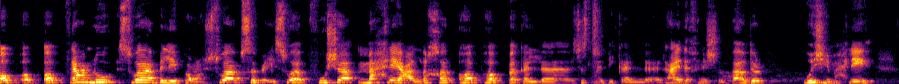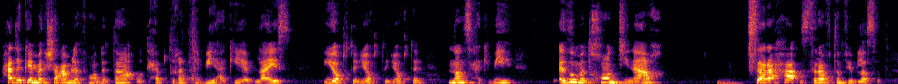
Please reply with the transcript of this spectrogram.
hop hop hop. نعملو soit ب l'éponge soit بصبعي soit بفرشة محلي على الأخر. hop hop بكا شو اسمه ديك ال High Definition Powder وجهي محليه حتى كان ماكش عاملة fond de teint وتحب تغطي بيه هكايا بلايص يقتل يقتل يقتل. ننصحك بيه. هذوما 30 دينار. بصراحة صرفتهم في بلاصتهم.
